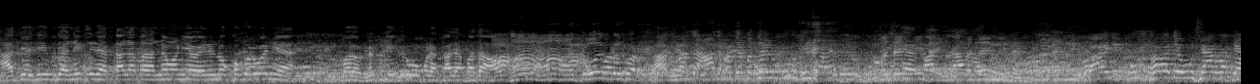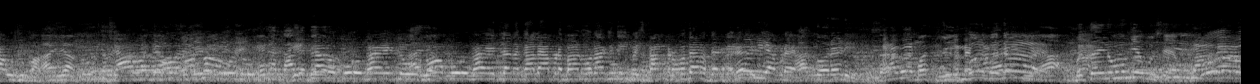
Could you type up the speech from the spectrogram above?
આજે બધા નીકળી જાય કાલે પાછા નવાણી આવે એની નો ખબર હોય ને બધો નક્કી કરવું પડે કાલે પાછા બધાનું પૂરું થઈ જાય કાંઈ પૂરું થવા દે હું ચાર વાગે આવું છું પાછો. હા, યા. ચાર વાગે હું પાછો આવું છું. જેટલામાં પૂરું થાય એટલું ન પૂરું થાય એટલાને કાલે આપણે બાંધવો નાખી દઈએ પછી કાઉન્ટર વધારે થાય એટલે આપણે આ તો રેડી બરાબર મતથી. અમે બોલ બધા. બધાનું શું કેવું છે કાલે આપણે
